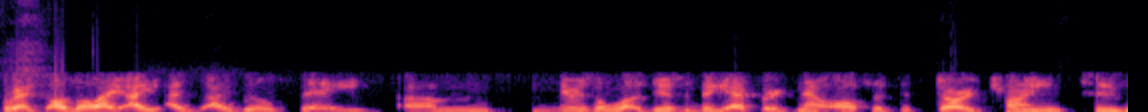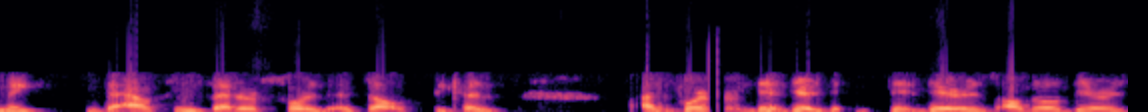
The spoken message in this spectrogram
Correct. Although I, I, I will say um, there's a lot, there's a big effort now also to start trying to make the outcomes better for the adults because unfortunately there, there, there's although there's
